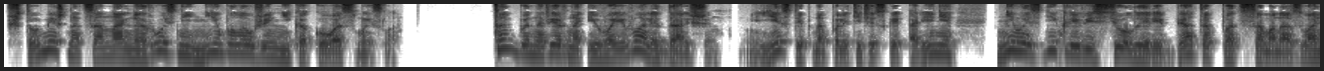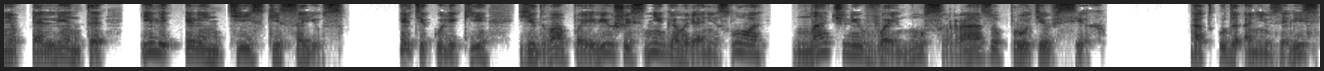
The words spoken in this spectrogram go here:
что в межнациональной розни не было уже никакого смысла. Так бы, наверное, и воевали дальше, если б на политической арене не возникли веселые ребята под самоназванием Эленте или Элентийский союз. Эти кулики, едва появившись, не говоря ни слова, начали войну сразу против всех. Откуда они взялись,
